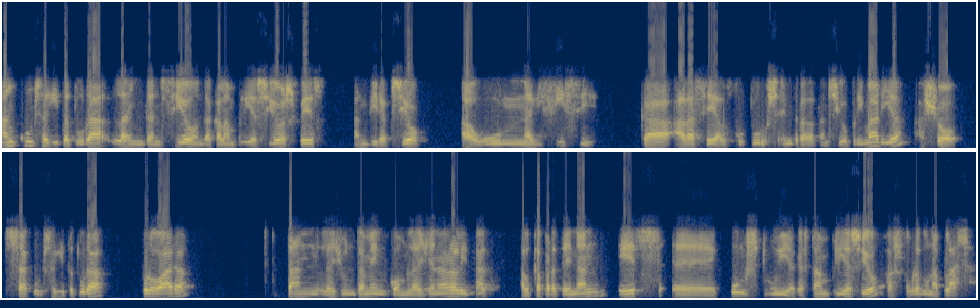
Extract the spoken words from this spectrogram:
han aconseguit aturar la intenció de que l'ampliació es fes en direcció a un edifici que ha de ser el futur centre d'atenció primària, això s'ha aconseguit aturar, però ara tant l'Ajuntament com la Generalitat el que pretenen és eh, construir aquesta ampliació a sobre d'una plaça,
